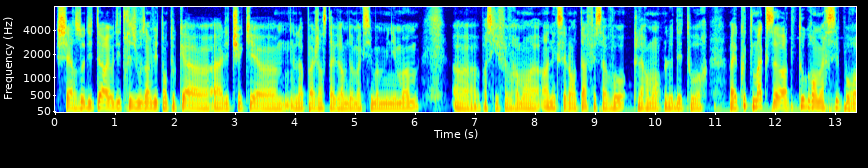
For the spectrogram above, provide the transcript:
Chers auditeurs et auditrices, je vous invite en tout cas euh, à aller checker euh, la page Instagram de Maximum Minimum euh, parce qu'il fait vraiment un excellent taf et ça vaut clairement le détour. Bah, écoute Max, un tout grand merci pour,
